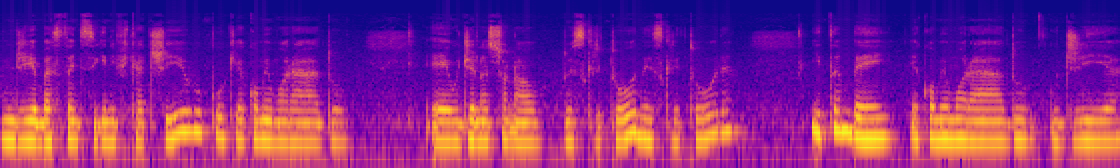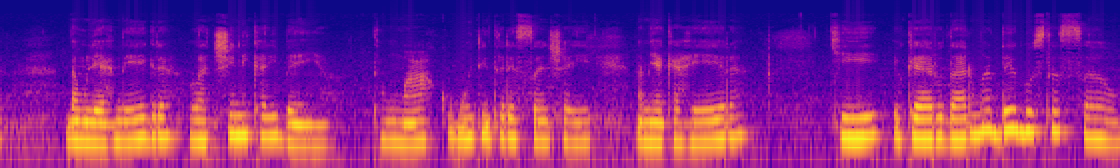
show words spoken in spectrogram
um dia bastante significativo, porque é comemorado é, o Dia Nacional do Escritor, da Escritora, e também é comemorado o Dia da Mulher Negra Latina e Caribenha. Então, um marco muito interessante aí na minha carreira, que eu quero dar uma degustação.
